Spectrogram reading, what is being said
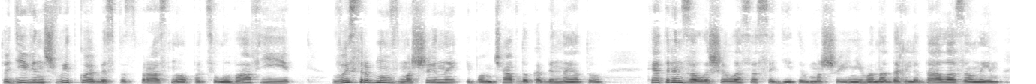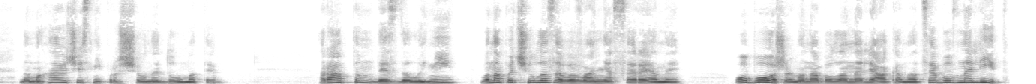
Тоді він швидко і безпосправно поцілував її, вистрибнув з машини і помчав до кабінету. Кетрін залишилася сидіти в машині. Вона доглядала за ним, намагаючись ні про що не думати. Раптом, десь далині, вона почула завивання сирени. О Боже, вона була налякана. Це був наліт.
